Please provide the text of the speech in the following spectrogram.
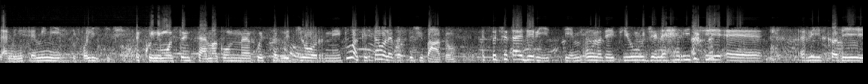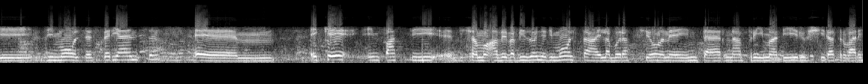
termini femministi, politici. E quindi molto in tema con questi due giorni. Tu a che tavola hai partecipato? Società e diritti, uno dei più generici e ricco di, di molte esperienze. E, ehm, e che infatti eh, diciamo, aveva bisogno di molta elaborazione interna prima di riuscire a trovare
